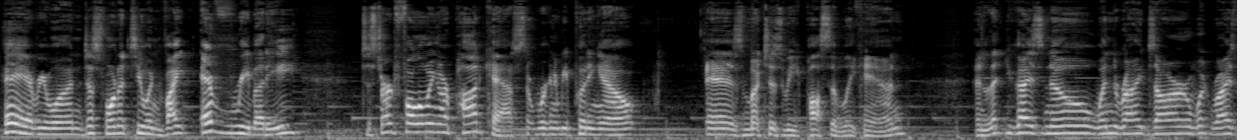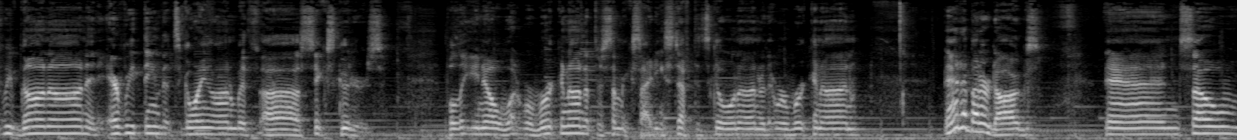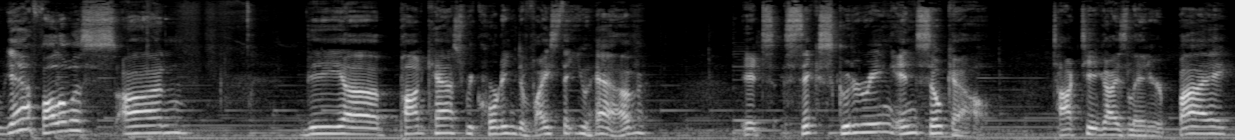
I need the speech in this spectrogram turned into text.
Hey everyone, just wanted to invite everybody to start following our podcast that we're going to be putting out as much as we possibly can and let you guys know when the rides are, what rides we've gone on, and everything that's going on with uh, Six Scooters. We'll let you know what we're working on, if there's some exciting stuff that's going on or that we're working on, and about our dogs. And so, yeah, follow us on the uh, podcast recording device that you have. It's Six Scootering in SoCal. Talk to you guys later. Bye.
